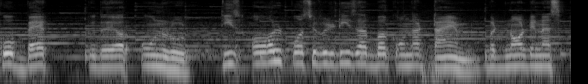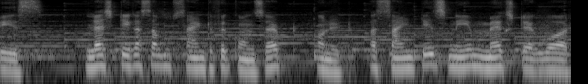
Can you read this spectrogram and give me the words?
go back to their own route these all possibilities are work on a time but not in a space let's take a some scientific concept on it. A scientist named Max Tegmark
